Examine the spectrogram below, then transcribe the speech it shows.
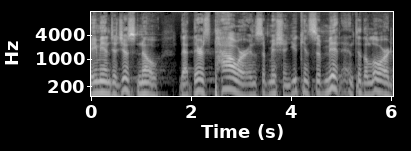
amen, to just know that there's power in submission. You can submit unto the Lord,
